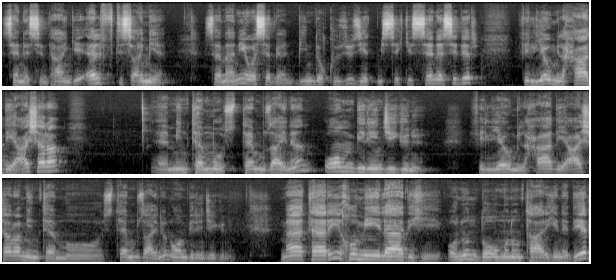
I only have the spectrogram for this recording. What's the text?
Senesinde hangi? Elf tis'amiye. Semaniye ve seb'in. 1978 senesidir. Fil yevmil hadi aşara e, min Temmuz. Temmuz ayının 11. günü. Fil yevmil hadi aşara min Temmuz. Temmuz ayının 11. günü. Ma tarihu miladihi. Onun doğumunun tarihi nedir?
